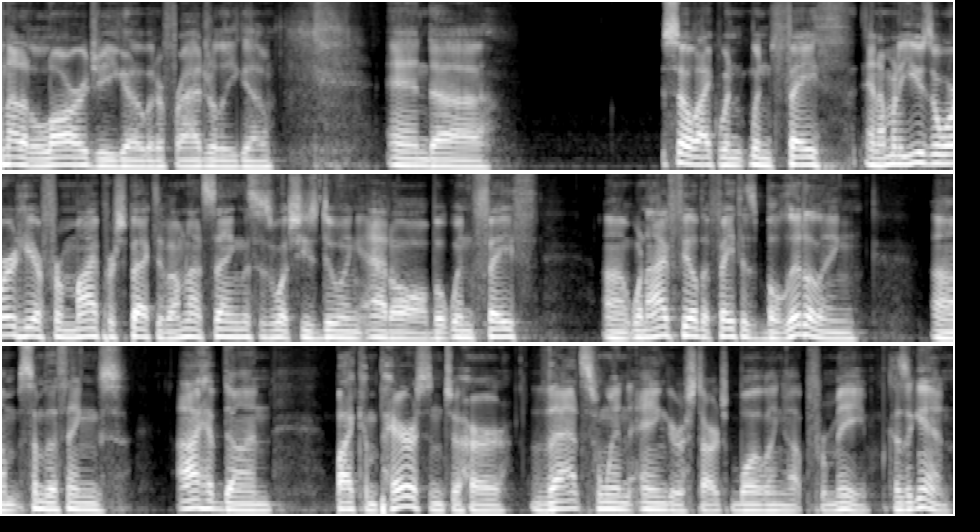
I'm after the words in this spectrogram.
not a large ego, but a fragile ego, and uh, so like when when Faith and I'm going to use a word here from my perspective. I'm not saying this is what she's doing at all, but when Faith uh, when I feel that faith is belittling um, some of the things I have done by comparison to her, that's when anger starts boiling up for me. Because again,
